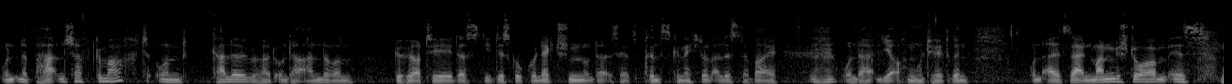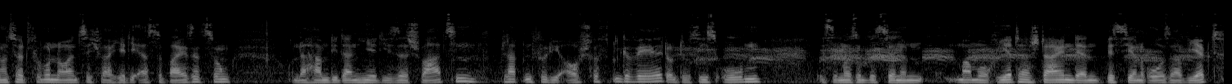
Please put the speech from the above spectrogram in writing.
und eine Patenschaft gemacht. Und Kalle gehört unter anderem gehörte das die Disco Connection und da ist jetzt Prinzknecht und alles dabei. Mhm. Und da hatten die auch ein Hotel drin. Und als sein Mann gestorben ist, 1995 war hier die erste Beisetzung. Und da haben die dann hier diese schwarzen Platten für die Aufschriften gewählt. Und du siehst oben ist immer so ein bisschen ein marmorierter Stein, der ein bisschen rosa wirkt.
